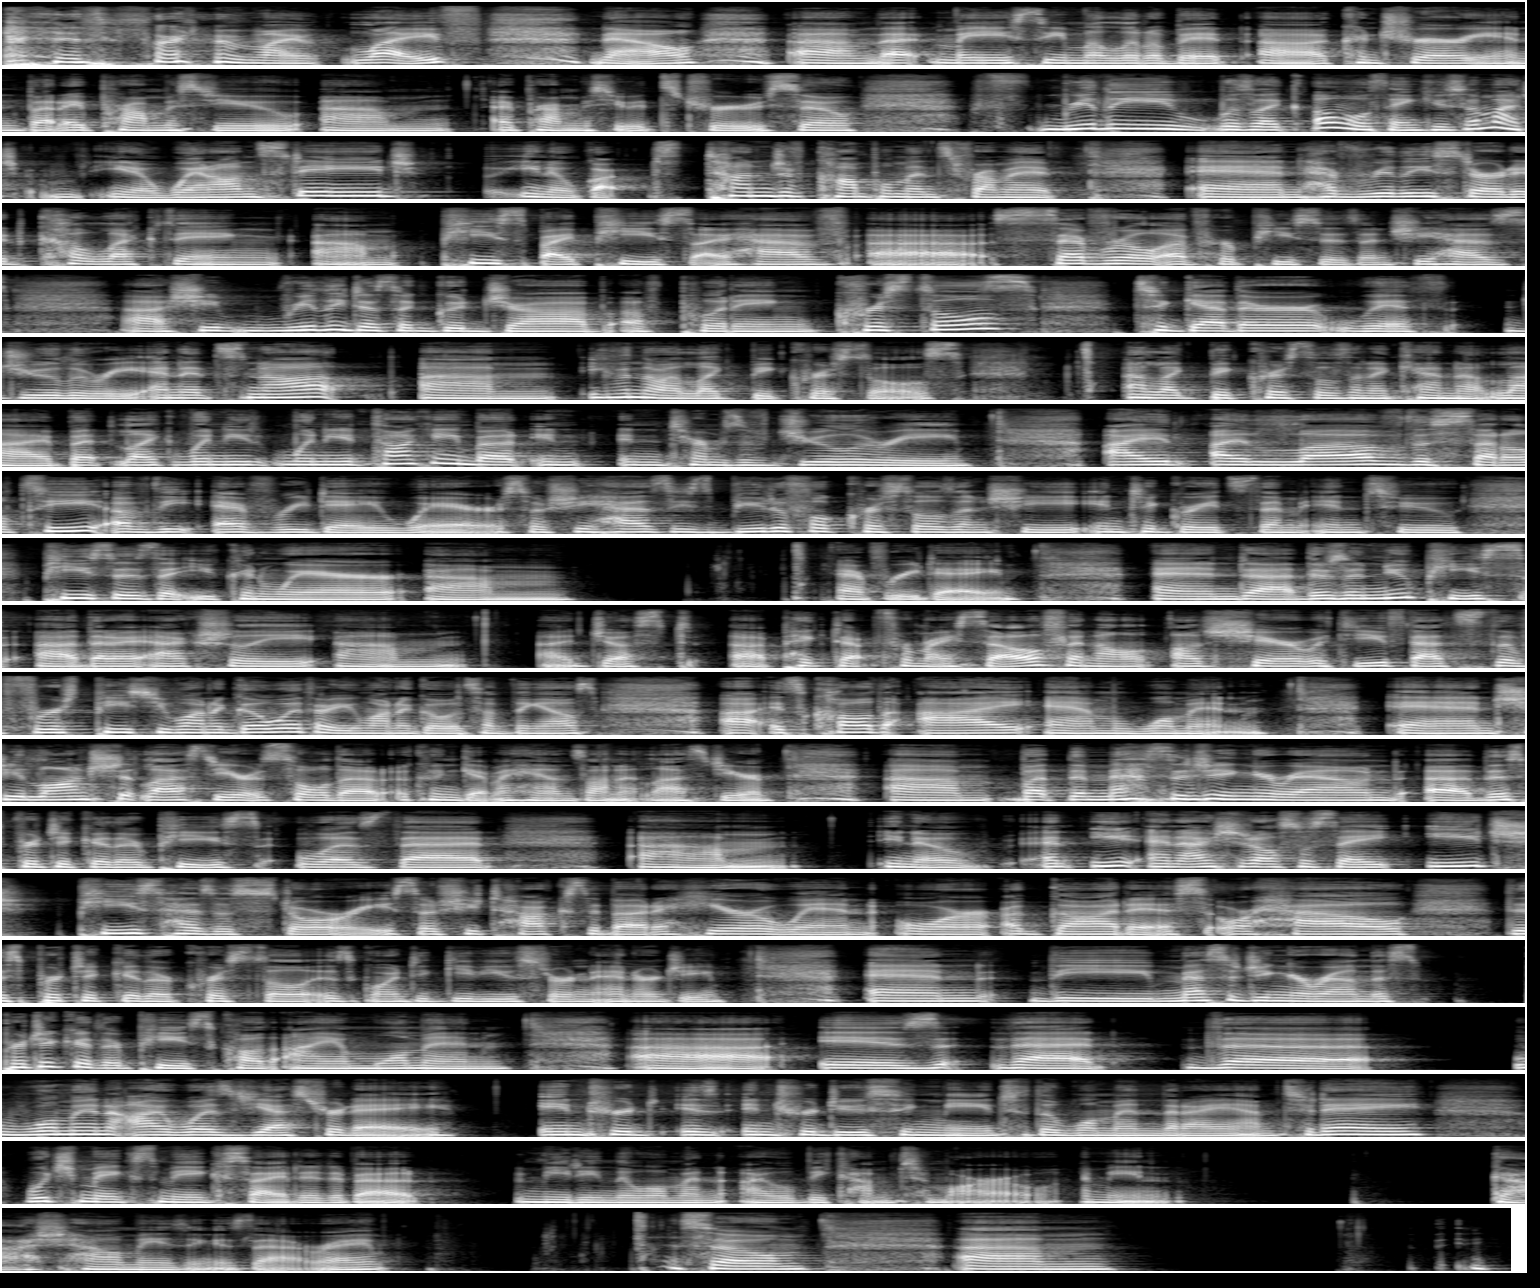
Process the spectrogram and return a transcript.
it's part of my life now. Um, that may seem a little bit uh, contrarian, but I promise you, um, I promise you, it's true. So, really was like, oh well, thank you so much. You know, went on stage, you know, got tons of compliments from it, and have really started collecting um, piece by piece. I have uh, several of her pieces, and she has, uh, she really does a good job of putting crystals together with jewelry, and it's not. Um, even though I like big crystals, I like big crystals and I cannot lie. But like when you when you're talking about in, in terms of jewelry, I I love the subtlety of the everyday wear. So she has these beautiful crystals and she integrates them into pieces that you can wear um, every day. And uh, there's a new piece uh, that I actually um, uh, just uh, picked up for myself, and I'll, I'll share it with you if that's the first piece you want to go with or you want to go with something else. Uh, it's called I Am Woman. And she launched it last year. It sold out. I couldn't get my hands on it last year. Um, but the messaging around uh, this particular piece was that. Um, you know, and and I should also say each piece has a story. So she talks about a heroine or a goddess or how this particular crystal is going to give you certain energy. And the messaging around this particular piece called I Am Woman uh, is that the woman I was yesterday is introducing me to the woman that I am today, which makes me excited about meeting the woman I will become tomorrow. I mean, gosh, how amazing is that, right? So, um,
